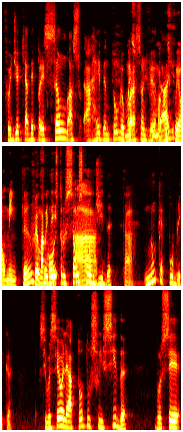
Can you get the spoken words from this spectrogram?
Foi o dia que a depressão arrebentou meu Mas coração de Foi uma coisa verdade. foi aumentando? Foi uma de- construção Ah. escondida. Tá. Nunca é pública. Se você olhar todo suicida, você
